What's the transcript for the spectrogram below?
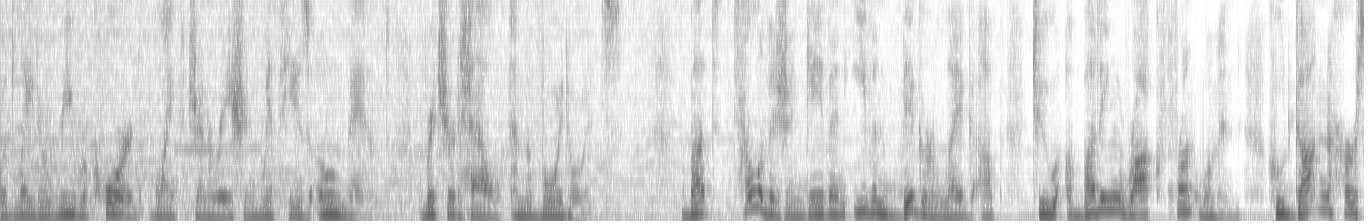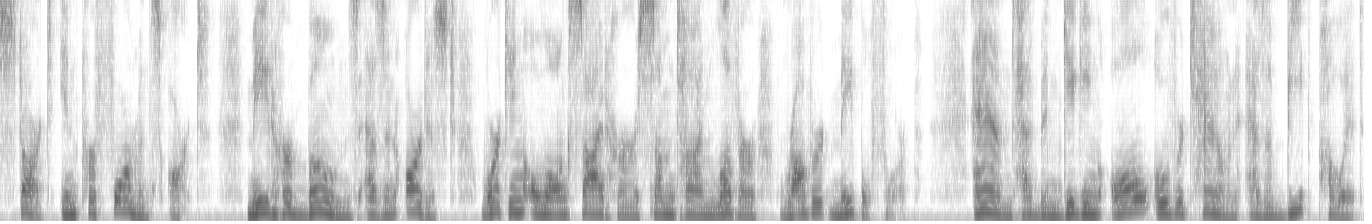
Would later re record Blank Generation with his own band, Richard Hell and the Voidoids. But television gave an even bigger leg up to a budding rock frontwoman who'd gotten her start in performance art, made her bones as an artist working alongside her sometime lover Robert Mapplethorpe, and had been gigging all over town as a beat poet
